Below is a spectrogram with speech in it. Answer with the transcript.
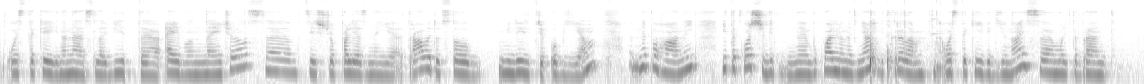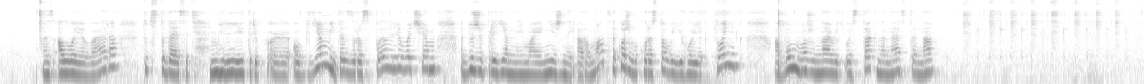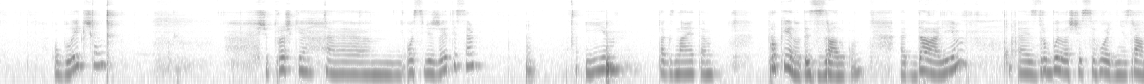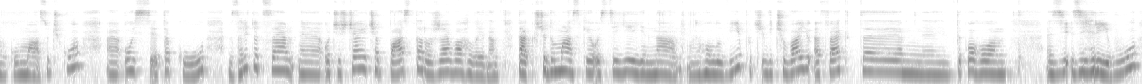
ось такий нанесла від е, Avon Naturals, е, ці що полезні є трави, тут 100 мл об'єм, непоганий. І також від, е, буквально на днях відкрила ось такий від Unice е, мультибренд з алоє вера. Тут 110 мл об'єм, йде з розпилювачем. Дуже приємний має ніжний аромат. Також використовую його як тонік, або можу навіть ось так нанести на обличчя, щоб трошки е, освіжитися і, так знаєте, прокинутись зранку. Е, Далі е, зробила ще сьогодні зранку масочку, е, ось таку. Взагалі-то це очищаюча паста рожева глина. Так, щодо маски ось цієї на голові, відчуваю ефект такого зігріву.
